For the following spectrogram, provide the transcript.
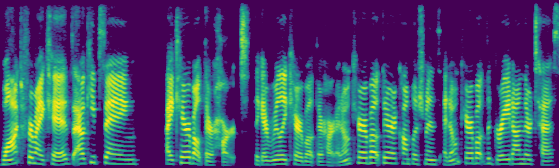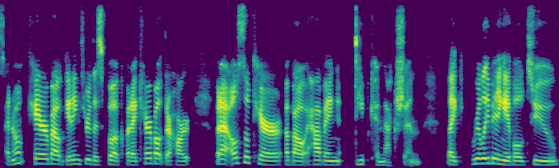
want for my kids, I'll keep saying, I care about their heart. Like, I really care about their heart. I don't care about their accomplishments. I don't care about the grade on their test. I don't care about getting through this book, but I care about their heart. But I also care about having deep connection, like, really being able to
